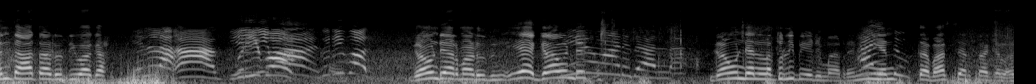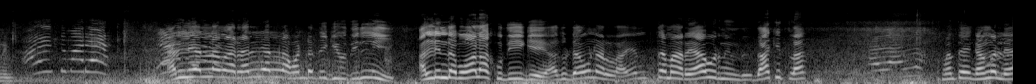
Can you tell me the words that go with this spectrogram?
ಎಂತ ಆಟ ಆಡುದು ಇವಾಗ ಇಲ್ಲ ಗುರಿ ಬಾಲ್ ಗುರಿ ಬಾಲ್ ಗ್ರೌಂಡ್ ಯಾರು ಮಾಡುದು ಏ ಗ್ರೌಂಡ್ ಮಾಡಿದೆ ಅಲ್ಲ ಗ್ರೌಂಡ್ ಎಲ್ಲ ತುಳಿಬೇಡಿ ಮಾರ್ರೆ. ನೀ ಎಂತ ಭಾಷೆ ಅರ್ಥ ಆಗಲ್ಲ ನಿಮ್ಗೆ. ಮಾರೆ ಅಲ್ಲಿ ಎಲ್ಲ ಮಾರ ಅಲ್ಲಿ ಅಲ್ಲ ಹೊಂಡ ತೆಗಿಯುವುದು ಇಲ್ಲಿ. ಅಲ್ಲಿಂದ ಬಾಲ್ ಹಾಕುದು ಹೀಗೆ. ಅದು ಡೌನ್ ಅಲ್ಲ. ಎಂತ ಮಾರ್ರೆ ಯಾವ ಊರು ನಿಂದು? ದಾಕಿತ್ಲ ಮತ್ತೆ ಗಂಗೊಲ್ಲೆ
